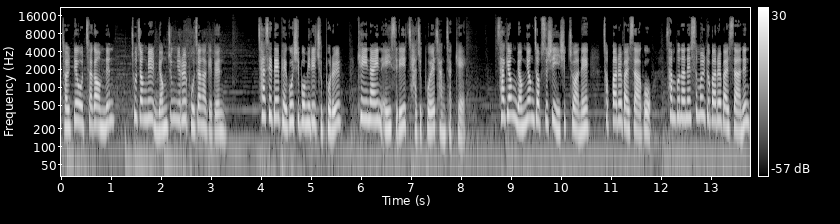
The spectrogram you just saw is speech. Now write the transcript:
절대 오차가 없는 초정밀 명중률을 보장하게 된 차세대 155mm 주포를 K9A3 자주포에 장착해 사격 명령 접수 시 20초 안에 첫 발을 발사하고 3분 안에 22발을 발사하는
